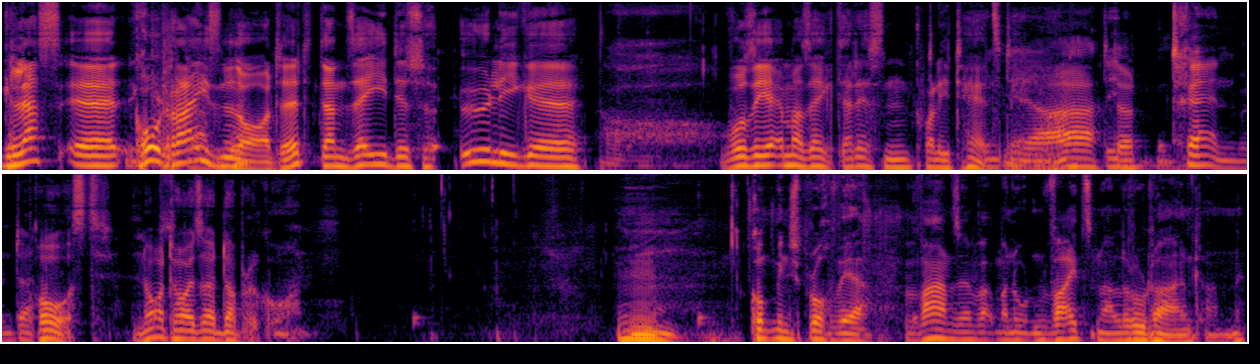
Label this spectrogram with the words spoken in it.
Glas äh, kreisen lortet, dann sehe ich das ölige, wo sie ja immer sagt, das ist ein Qualitätsmerkmal. Ja, Die da, Tränen. Prost. Nordhäuser Doppelkorn. Kommt mir ein Spruch, wer Wahnsinn, was man mit einem Weizen alle runterhalten kann. Ne?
